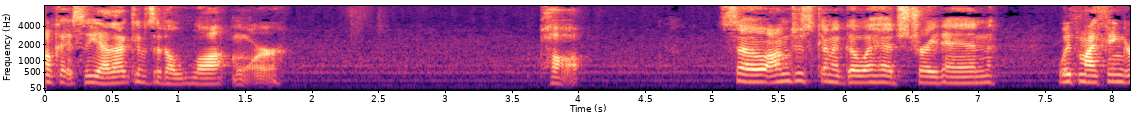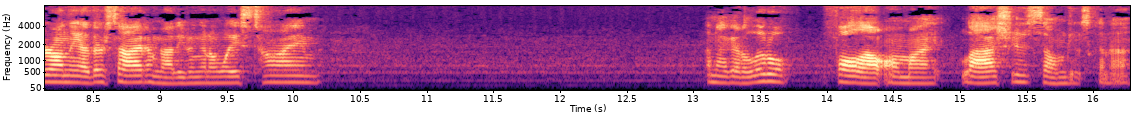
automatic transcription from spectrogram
Okay, so yeah, that gives it a lot more pop. So I'm just going to go ahead straight in with my finger on the other side. I'm not even going to waste time. And I got a little fallout on my lashes, so I'm just going to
